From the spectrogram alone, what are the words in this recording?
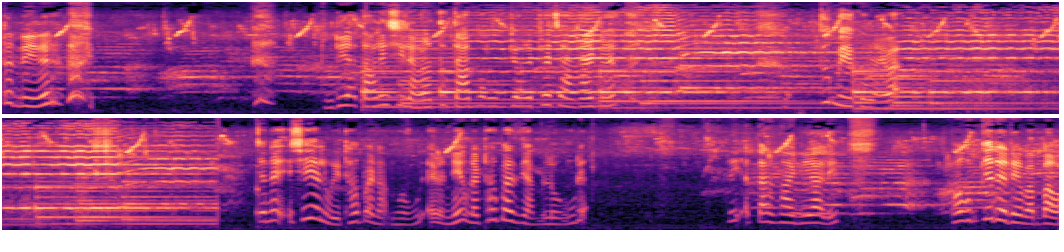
တက်နေတယ် ဒုတိယသားလေးရှိတာတော့သူ့သားမလို့ပြောတယ်ပြစ်ချခိုင်းတယ်သူ့မိကိုလည်းကကျွန်တော်ရှေ့ရလူတွေထောက်ပံ့တာမဟုတ်ဘူးအဲ့တော့နင်းကလည်းထောက်ပံ့စရာမလိုဘူးတဲ့ဒီအတန်ဖိုင်ကြီးကလေဘာလို့ပြစ်တဲ့တဲမှာပေါ့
